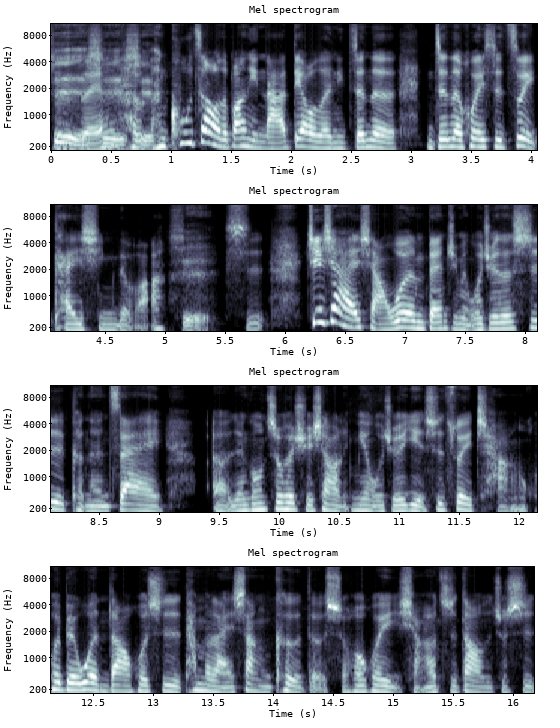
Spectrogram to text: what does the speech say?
对不对？很很枯燥的帮你拿掉了，你真的你真的会是最开心的吗？是是。接下来想问 Benjamin，我觉得是可可能在。呃，人工智慧学校里面，我觉得也是最常会被问到，或是他们来上课的时候会想要知道的，就是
